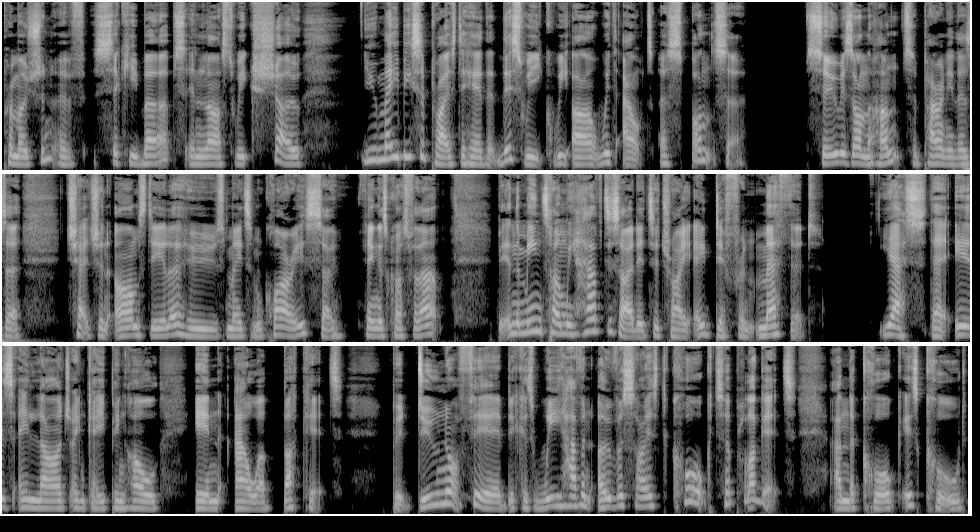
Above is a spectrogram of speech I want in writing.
promotion of Sicky Burps in last week's show, you may be surprised to hear that this week we are without a sponsor. Sue is on the hunt. Apparently, there's a Chechen arms dealer who's made some inquiries, so fingers crossed for that. But in the meantime, we have decided to try a different method. Yes, there is a large and gaping hole in our bucket. But do not fear because we have an oversized cork to plug it. And the cork is called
